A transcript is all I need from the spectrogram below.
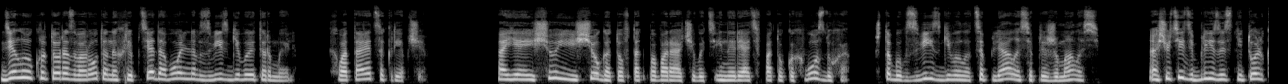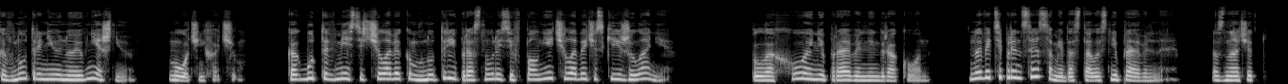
Делаю крутой разворот, и на хребте довольно взвизгивает Эрмель. Хватается крепче. А я еще и еще готов так поворачивать и нырять в потоках воздуха, чтобы взвизгивала, цеплялась и прижималась. Ощутить близость не только внутреннюю, но и внешнюю. Очень хочу как будто вместе с человеком внутри проснулись и вполне человеческие желания. Плохой неправильный дракон. Но ведь и принцесса мне досталась неправильная. Значит,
